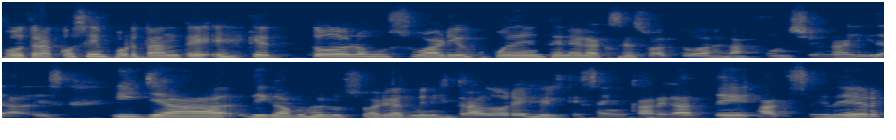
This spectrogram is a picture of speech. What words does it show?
otra cosa importante es que todos los usuarios pueden tener acceso a todas las funcionalidades y ya, digamos, el usuario administrador es el que se encarga de acceder,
